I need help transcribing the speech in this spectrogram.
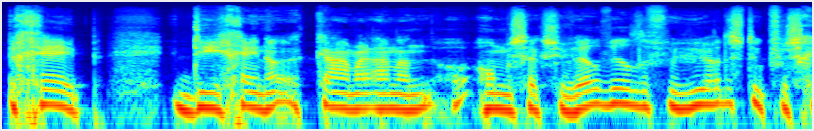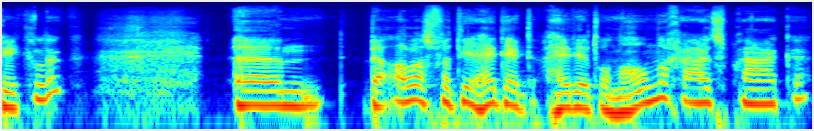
begreep. die geen kamer aan een homoseksueel wilden verhuren. Dat is natuurlijk verschrikkelijk. Um, bij alles wat hij. Hij deed, hij deed onhandige uitspraken.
